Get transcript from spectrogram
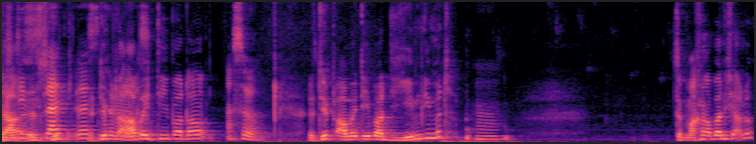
Na, die es sich le gibt, leisten es gibt können. oder was? Arbeitgeber da. Ach so. Es gibt Arbeitgeber, die geben die mit. Hm. Das machen aber nicht alle.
